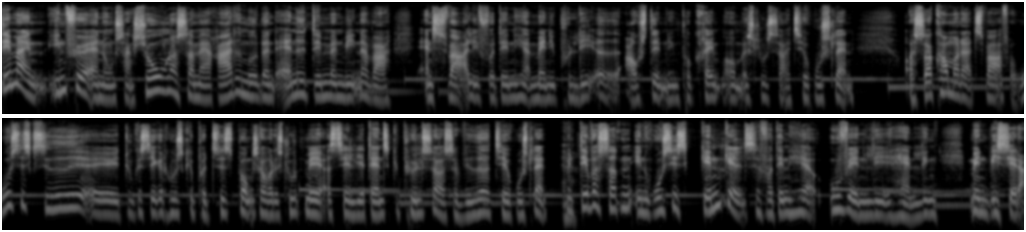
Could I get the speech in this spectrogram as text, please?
Det, man indfører, er nogle sanktioner, som er rettet mod blandt andet det, man mener var ansvarlig for den her manipulerede afstemning på Krim om at slutte sig til Rusland. Og så kommer der et svar fra russisk side. Øh, du kan sikkert huske på et tidspunkt, så var det slut med at sælge danske pølser og så videre til Rusland. Men det var sådan en russisk gengældelse for den her uvenlige handling. Men vi sætter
